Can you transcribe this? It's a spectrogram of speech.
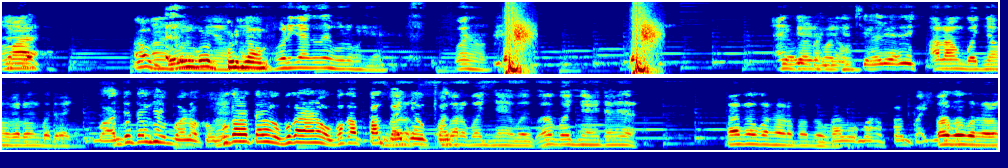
અમારે ભૂત ભૂત ફોડી નાખું. ફોડી નાખો તો બોડું ફોડી જાય બજ ને બધું બજ બધું. તમે ઉભું કરો તમે ઊભો કરો ઊભો કરો. પગ ભાઈ જાઓ પગ બજ બજ- બજ નાખો તમે પગ ઉપર થોડો પગ ઉપર. પગ ઉપર થોડો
